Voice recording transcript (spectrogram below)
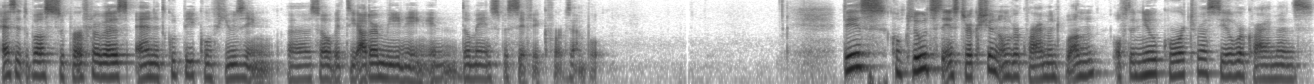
as it was superfluous and it could be confusing, uh, so with the other meaning in domain specific, for example. This concludes the instruction on requirement 1 of the new Core Seal requirements.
